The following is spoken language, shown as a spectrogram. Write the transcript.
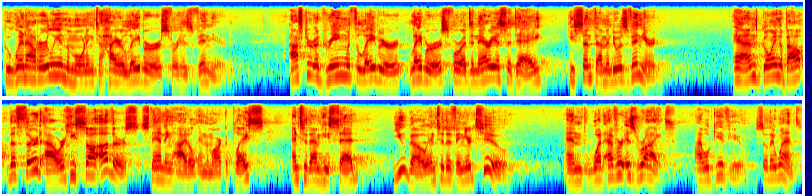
who went out early in the morning to hire laborers for his vineyard. After agreeing with the laborer, laborers for a denarius a day, he sent them into his vineyard. And going about the third hour, he saw others standing idle in the marketplace. And to them he said, You go into the vineyard too, and whatever is right I will give you. So they went.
